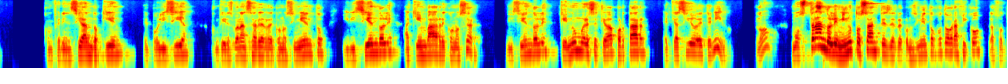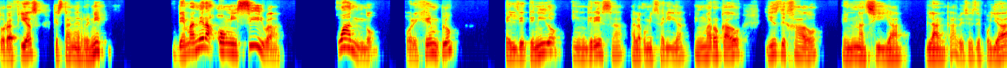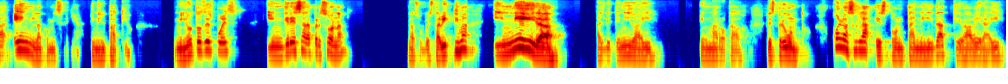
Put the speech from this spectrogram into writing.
conferenciando a quién, el policía, con quienes van a hacer el reconocimiento y diciéndole a quién va a reconocer, diciéndole qué número es el que va a aportar el que ha sido detenido, ¿no? Mostrándole minutos antes del reconocimiento fotográfico las fotografías que están en RENIF. De manera omisiva, cuando, por ejemplo, el detenido ingresa a la comisaría enmarrocado y es dejado en una silla blanca, a veces depollada, en la comisaría, en el patio. Minutos después, ingresa la persona, la supuesta víctima, y mira al detenido ahí, enmarrocado. Les pregunto, ¿cuál va a ser la espontaneidad que va a haber ahí?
